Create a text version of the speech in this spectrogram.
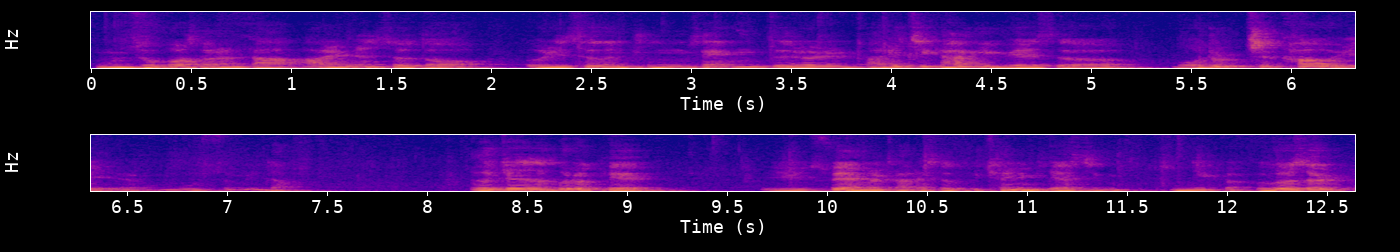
문수보살은 다 알면서도 어리석은 중생들을 가르치게 하기 위해서 모른 척하고 묻습니다. 어째서 그렇게 이 수행을 잘해서 부처님이 됐습니까? 그것을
